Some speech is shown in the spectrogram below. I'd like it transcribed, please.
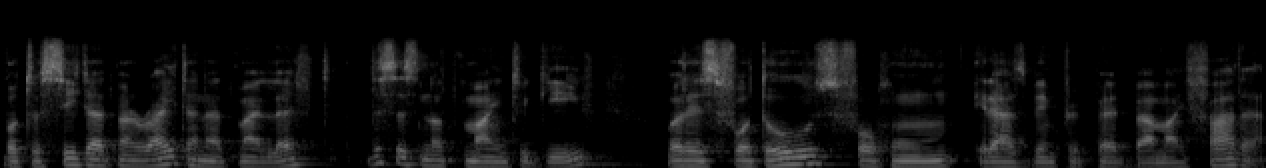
but to sit at my right and at my left, this is not mine to give, but is for those for whom it has been prepared by my Father.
